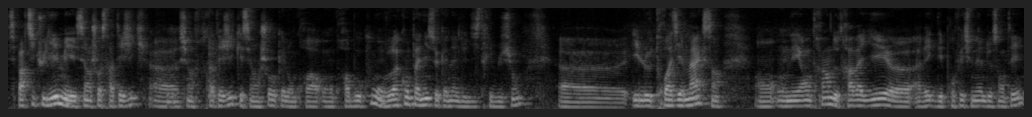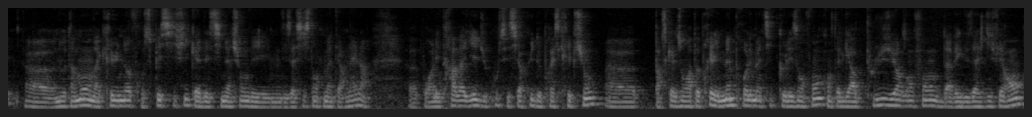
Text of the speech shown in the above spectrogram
C'est particulier, mais c'est un choix stratégique. Euh, c'est un choix stratégique et c'est un choix auquel on croit, on croit beaucoup. On veut accompagner ce canal de distribution. Euh, et le troisième axe, on est en train de travailler euh, avec des professionnels de santé. notamment, on a créé une offre spécifique à destination des assistantes maternelles pour aller travailler du coup ces circuits de prescription euh, parce qu'elles ont à peu près les mêmes problématiques que les enfants. Quand elles gardent plusieurs enfants avec des âges différents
